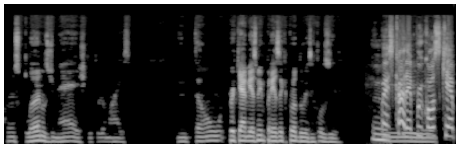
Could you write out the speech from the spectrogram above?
com os planos de Magic e tudo mais. Então, porque é a mesma empresa que produz, inclusive. Mas, cara, é por E- causa que é-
